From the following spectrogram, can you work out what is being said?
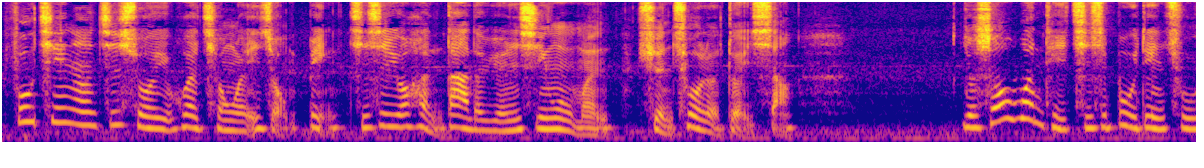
夫妻呢，之所以会成为一种病，其实有很大的原因，我们选错了对象。有时候问题其实不一定出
